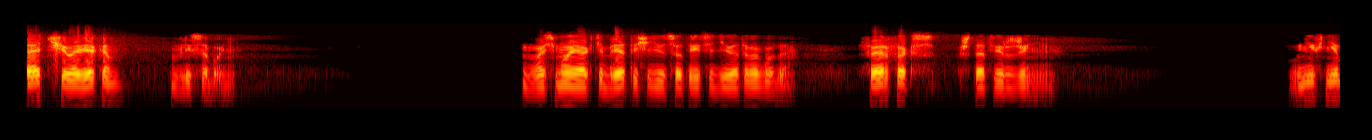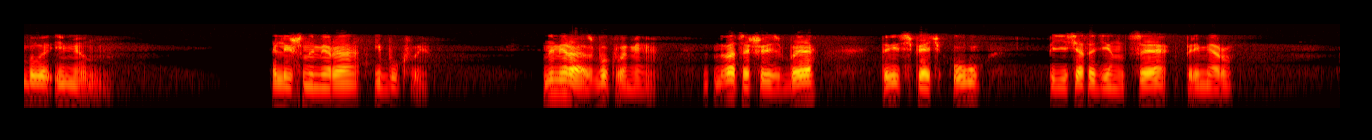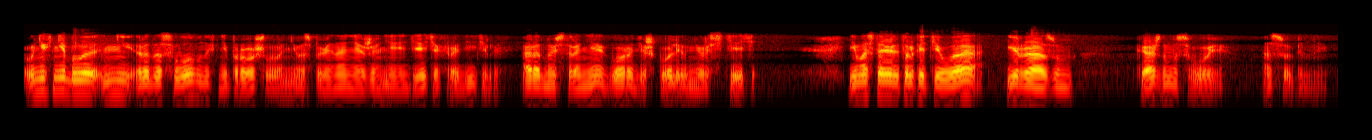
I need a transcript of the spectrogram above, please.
стать человеком в Лиссабоне. 8 октября 1939 года. Фэрфакс, штат Вирджиния. У них не было имен, лишь номера и буквы. Номера с буквами 26Б, 35У, 51С, к примеру. У них не было ни родословных, ни прошлого, ни воспоминаний о жене и детях, родителях, о родной стране, городе, школе, университете. Им оставили только тела и разум, каждому свой, особенный.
